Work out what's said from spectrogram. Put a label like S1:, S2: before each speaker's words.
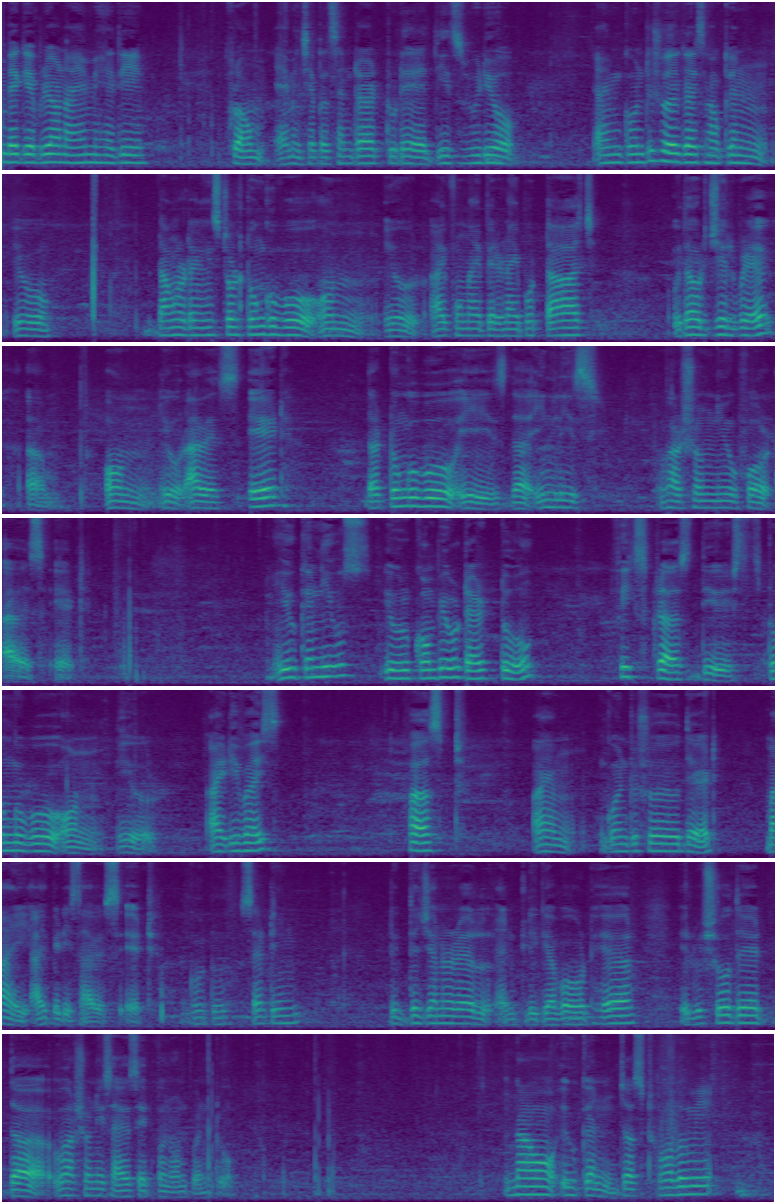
S1: welcome back everyone. I am Mehdi from MH Apple Center. Today, this video, I am going to show you guys how can you download and install Tongbu on your iPhone, iPad, and iPod Touch without jailbreak um, on your iOS 8. The Tongbu is the English version new for iOS 8 you can use your computer to fix crash this Tongbu on your iDevice. First, I am going to show you that my iPad is iOS 8. Go to setting, click the general and click about here. It will show that the version is iOS 8.1.2. Now you can just follow me.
